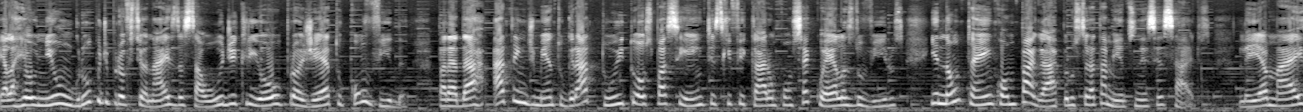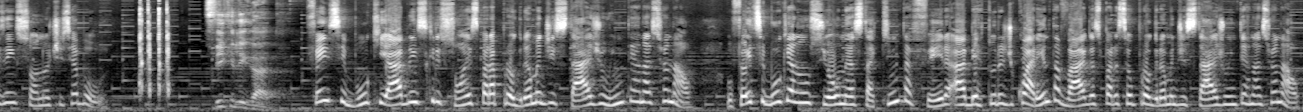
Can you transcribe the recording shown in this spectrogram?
Ela reuniu um grupo de profissionais da saúde e criou o projeto Convida, para dar atendimento gratuito aos pacientes que ficaram com sequelas do vírus e não têm como pagar pelos tratamentos necessários. Leia mais em Só Notícia Boa. Fique ligado. Facebook abre inscrições para programa de estágio internacional. O Facebook anunciou nesta quinta-feira a abertura de 40 vagas para seu programa de estágio internacional.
